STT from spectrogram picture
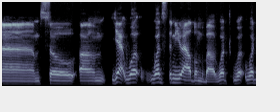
um so um yeah what what's the new album about what what what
